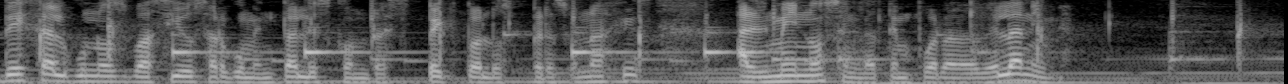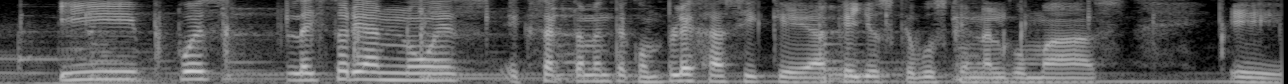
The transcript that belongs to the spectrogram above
deja algunos vacíos argumentales con respecto a los personajes, al menos en la temporada del anime. Y pues la historia no es exactamente compleja, así que aquellos que busquen algo más eh,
